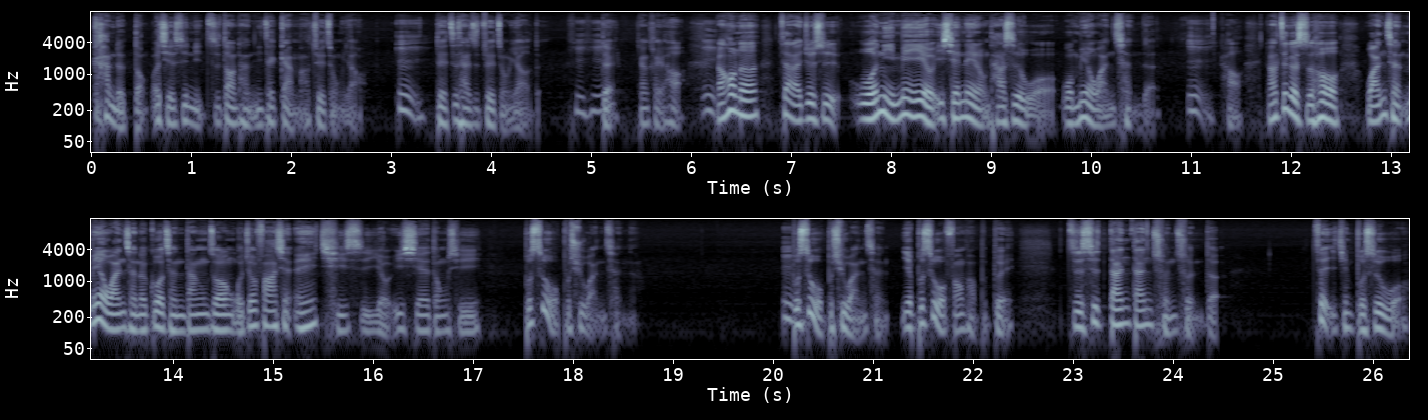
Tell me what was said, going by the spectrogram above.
看得懂，而且是你知道他你在干嘛最重要。嗯，对，这才是最重要的。嗯，对，这样可以哈。然后呢，再来就是我里面也有一些内容，它是我我没有完成的。嗯，好，然后这个时候完成没有完成的过程当中，我就发现，哎，其实有一些东西不是我不去完成的，不是我不去完成，也不是我方法不对。只是单单纯纯的，这已经不是我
